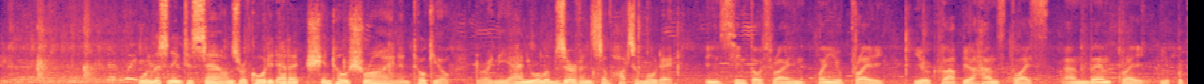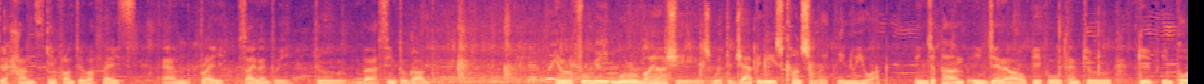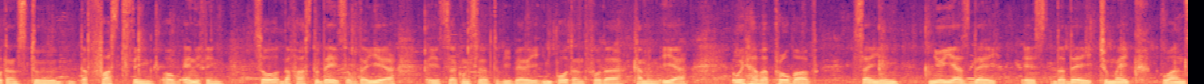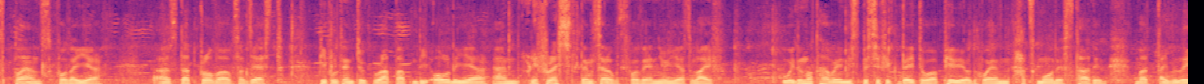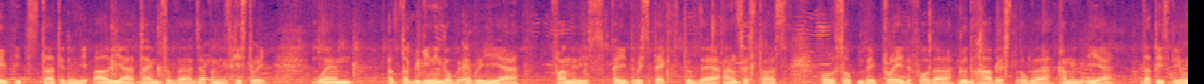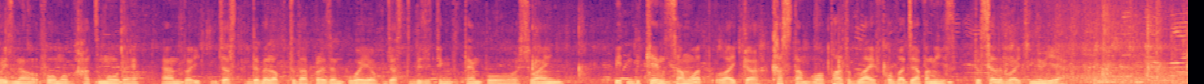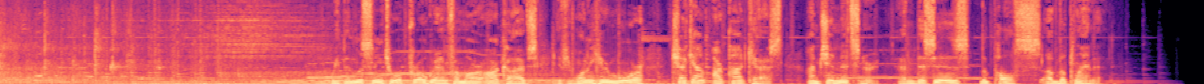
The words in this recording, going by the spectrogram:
We're listening to sounds recorded at a Shinto shrine in Tokyo during the annual observance of Hatsumode. In Shinto shrine, when you pray, you clap your hands twice and then pray. You put your hands in front of your face and pray silently to the Shinto god. Hirofumi Murubayashi is with the Japanese consulate in New York. In Japan, in general, people tend to give importance to the first thing of anything. So the first days of the year is uh, considered to be very important for the coming year. We have a proverb saying New Year's Day is the day to make one's plans for the year. As that proverb suggests, people tend to wrap up the old year and refresh themselves for their New Year's life. We do not have any specific date or period when Hatsumode started, but I believe it started in the earlier times of the Japanese history, when at the beginning of every year, families paid respect to their ancestors. Also, they prayed for the good harvest of the coming year. That is the original form of Hatsumode, and it just developed to the present way of just visiting the temple or shrine. It became somewhat like a custom or part of life of a Japanese to celebrate New Year. We've been listening to a program from our archives. If you want to hear more, check out our podcast. I'm Jim Metzner, and this is The Pulse of the Planet.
